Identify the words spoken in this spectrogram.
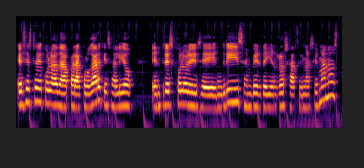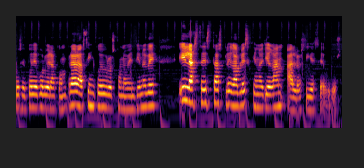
El cesto de colada para colgar que salió en tres colores, en gris, en verde y en rosa hace unas semanas, pues se puede volver a comprar a 5,99 euros y las cestas plegables que no llegan a los 10 euros.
